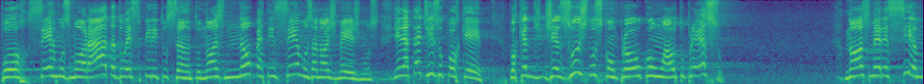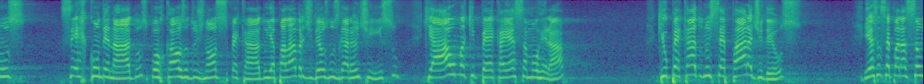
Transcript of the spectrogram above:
Por sermos morada do Espírito Santo, nós não pertencemos a nós mesmos. E ele até diz o porquê. Porque Jesus nos comprou com um alto preço. Nós merecíamos ser condenados por causa dos nossos pecados, e a palavra de Deus nos garante isso, que a alma que peca essa morrerá, que o pecado nos separa de Deus, e essa separação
